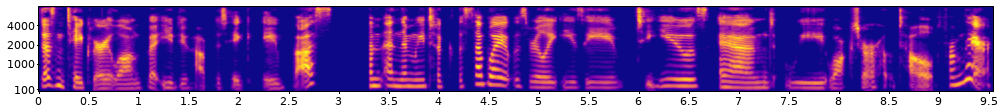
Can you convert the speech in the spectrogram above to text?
doesn't take very long, but you do have to take a bus. Um, and then we took the subway. It was really easy to use, and we walked to our hotel from there.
